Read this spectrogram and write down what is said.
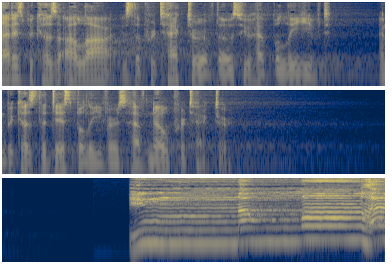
That is because Allah is the protector of those who have believed, and because the disbelievers have no protector. إن الله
